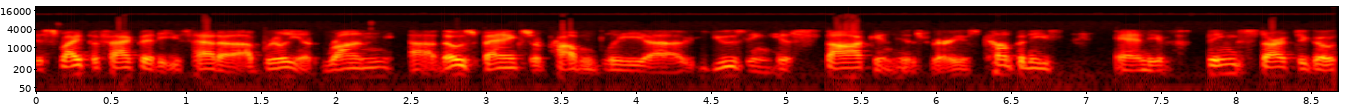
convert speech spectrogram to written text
despite the fact that he's had a, a brilliant run, uh, those banks are probably uh, using his stock in his various companies. And if things start to go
